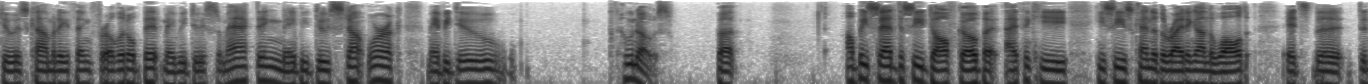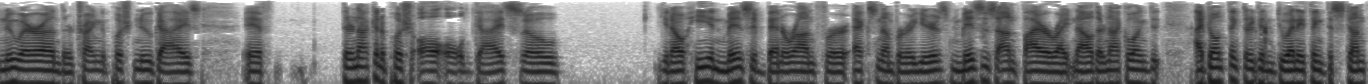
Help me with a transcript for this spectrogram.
do his comedy thing for a little bit. Maybe do some acting. Maybe do stunt work. Maybe do who knows. But I'll be sad to see Dolph go, but I think he he sees kind of the writing on the wall. It's the the new era, and they're trying to push new guys. If they're not going to push all old guys, so you know, he and Miz have been around for X number of years. Miz is on fire right now. They're not going to. I don't think they're going to do anything to stunt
